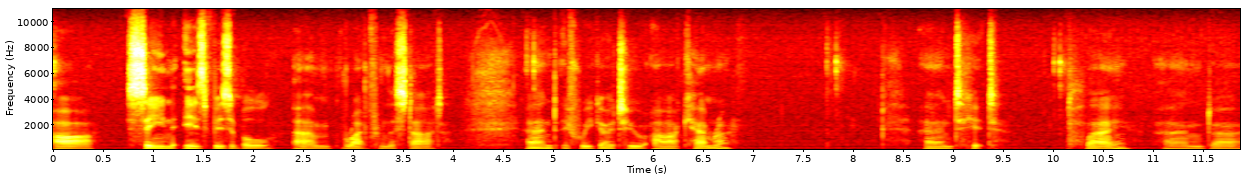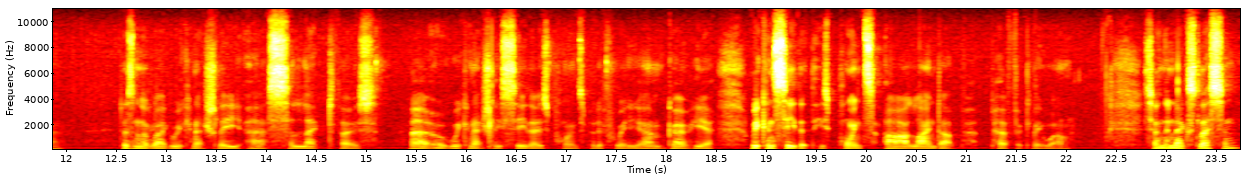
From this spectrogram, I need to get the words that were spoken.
our scene is visible um, right from the start. And if we go to our camera and hit play and uh, doesn't look like we can actually uh, select those uh, we can actually see those points but if we um, go here we can see that these points are lined up perfectly well. So in the next lesson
